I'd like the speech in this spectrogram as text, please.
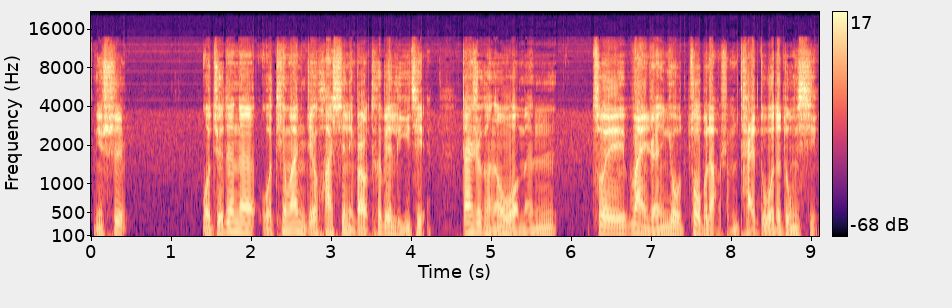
你是，我觉得呢，我听完你这话，心里边我特别理解，但是可能我们作为外人又做不了什么太多的东西。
